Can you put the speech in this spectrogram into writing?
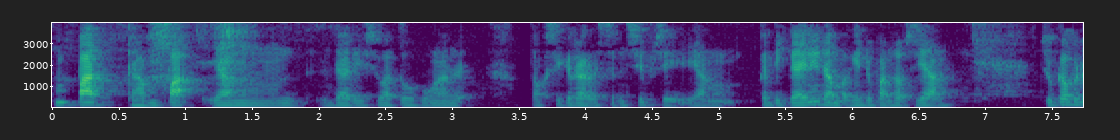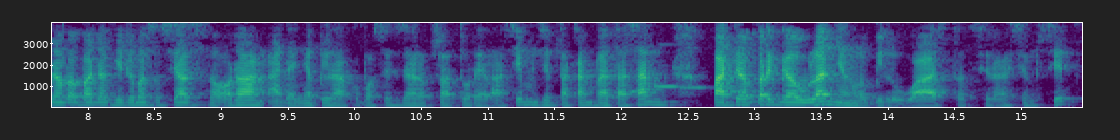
empat dampak yang dari suatu hubungan toxic relationship sih. Yang ketiga ini dampak kehidupan sosial. juga berdampak pada kehidupan sosial seseorang. Adanya perilaku posesif dalam suatu relasi menciptakan batasan pada pergaulan yang lebih luas. Toxic relationship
